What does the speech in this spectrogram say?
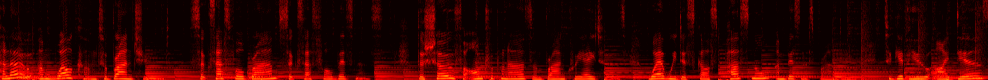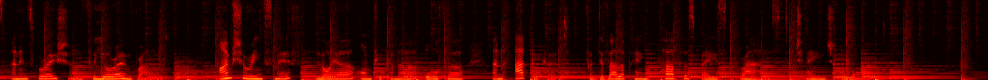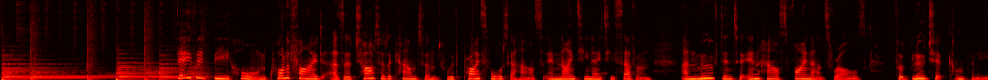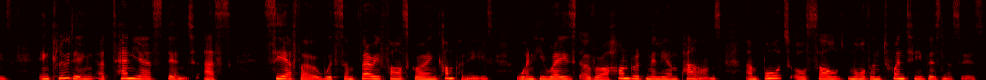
Hello and welcome to Brand Tuned Successful Brand, Successful Business, the show for entrepreneurs and brand creators where we discuss personal and business branding to give you ideas and inspiration for your own brand. I'm Shireen Smith, lawyer, entrepreneur, author, and advocate for developing purpose based brands to change the world. David B. Horne qualified as a chartered accountant with Price Waterhouse in 1987 and moved into in house finance roles for blue chip companies, including a 10 year stint as CFO with some very fast growing companies when he raised over a hundred million pounds and bought or sold more than 20 businesses.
